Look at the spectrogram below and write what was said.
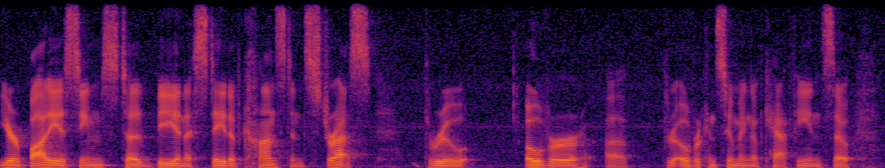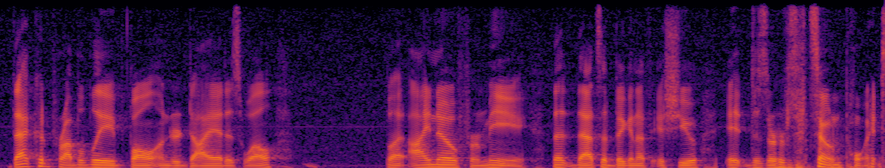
your body seems to be in a state of constant stress through over uh, over consuming of caffeine. So that could probably fall under diet as well. But I know for me, that that's a big enough issue, it deserves its own point.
